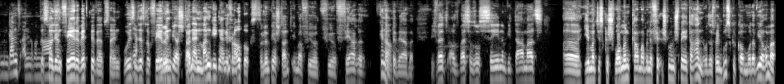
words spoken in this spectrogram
In einem ganz anderen Das Maß. soll ja ein fairer Wettbewerb sein. Wo ist Ja. denn das noch fair, wenn, Olympia stand- wenn ein Mann gegen eine Frau boxt? Olympia stand immer für, für faire Genau. Wettbewerbe. Ich weiß, also, weißt du, so Szenen wie damals, äh, jemand ist geschwommen, kam aber eine Viertelstunde später an oder ist mit dem Bus gekommen oder wie auch immer.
